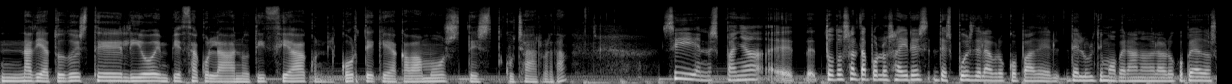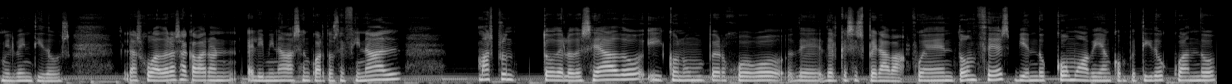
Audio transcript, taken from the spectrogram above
Nadia, todo este lío empieza con la noticia, con el corte que acabamos de escuchar, ¿verdad? Sí, en España eh, todo salta por los aires después de la Eurocopa del, último verano, de la Eurocopa de 2022. Las jugadoras acabaron eliminadas en cuartos de final, más pronto de lo deseado y con un peor juego del que se esperaba. Fue entonces, viendo cómo habían competido, cuando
